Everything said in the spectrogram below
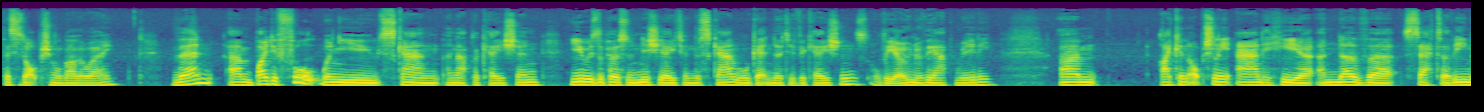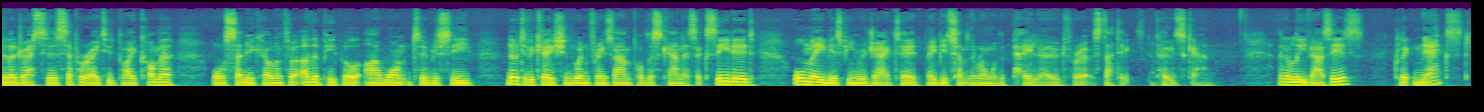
This is optional, by the way. Then, um, by default, when you scan an application, you as the person initiating the scan will get notifications, or the owner of the app, really. Um, I can optionally add here another set of email addresses separated by comma or semicolon for other people I want to receive notifications when, for example, the scan has succeeded, or maybe it's been rejected, maybe something wrong with the payload for a static code scan. I'm going to leave as is, click Next.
